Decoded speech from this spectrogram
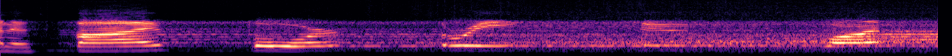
T minus five, four, three, two, one.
